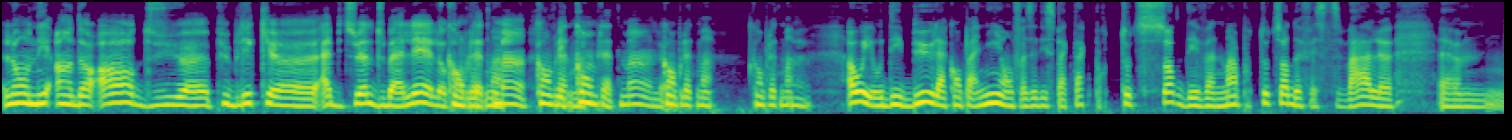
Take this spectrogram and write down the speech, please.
là, on est en dehors du euh, public euh, habituel du ballet, là, complètement. Complètement. Mais complètement. là. Complètement. Complètement. Ouais. Ah oui, au début, la compagnie, on faisait des spectacles pour toutes sortes d'événements, pour toutes sortes de festivals. Euh,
